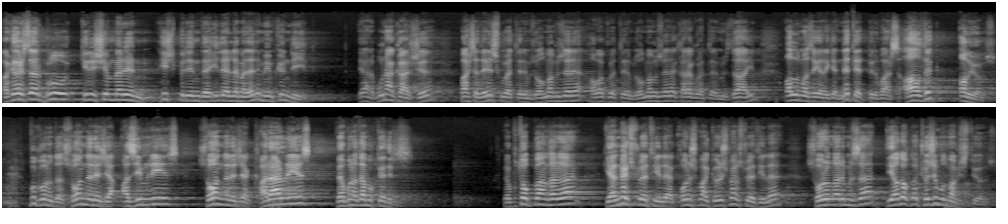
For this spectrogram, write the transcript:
Arkadaşlar bu girişimlerin hiçbirinde ilerlemeleri mümkün değil. Yani buna karşı başta deniz kuvvetlerimiz olmak üzere, hava kuvvetlerimiz olmak üzere, kara kuvvetlerimiz dahil alınması gereken ne tedbir varsa aldık, alıyoruz. Bu konuda son derece azimliyiz, son derece kararlıyız ve buna da muktediriz. Ve bu toplantılara gelmek suretiyle, konuşmak, görüşmek suretiyle sorunlarımıza diyalogla çözüm bulmak istiyoruz.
